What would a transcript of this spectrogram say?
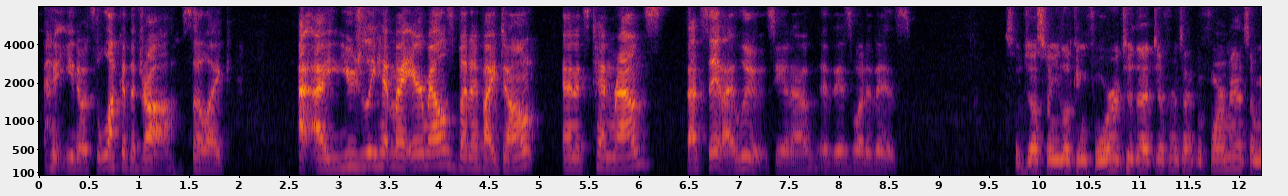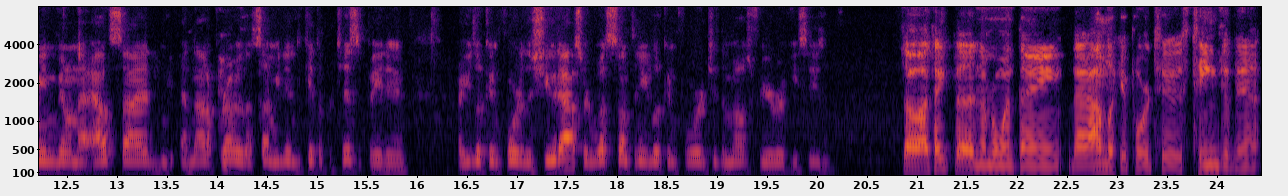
you know, it's luck of the draw. So like, I, I usually hit my air mails, but if I don't and it's ten rounds, that's it. I lose. You know, it is what it is. So, Justin, are you looking forward to that different type of formats? I mean, being on the outside and not a pro, that's something you didn't get to participate in. Are you looking forward to the shootouts, or what's something you're looking forward to the most for your rookie season? So I think the number one thing that I'm looking forward to is teams event.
